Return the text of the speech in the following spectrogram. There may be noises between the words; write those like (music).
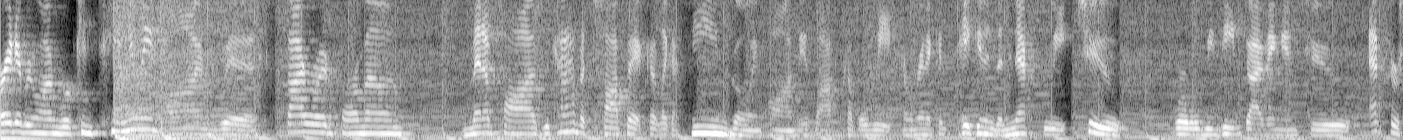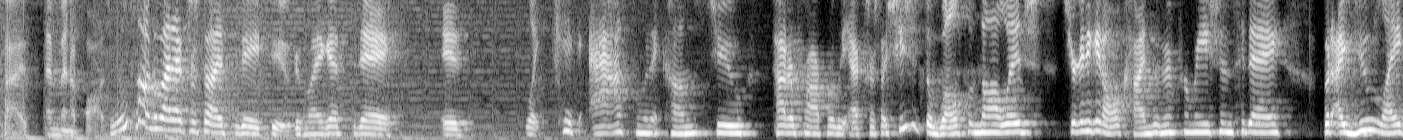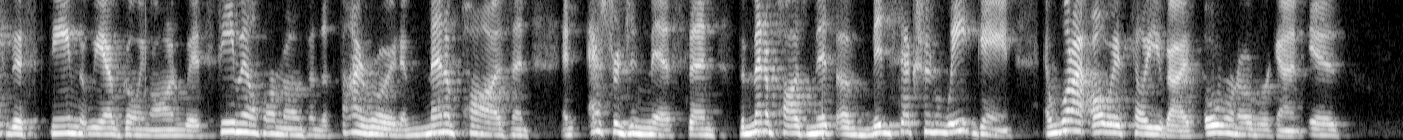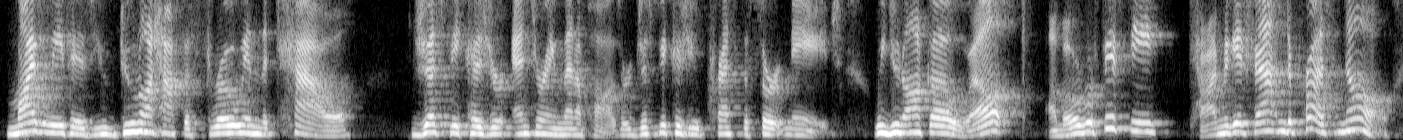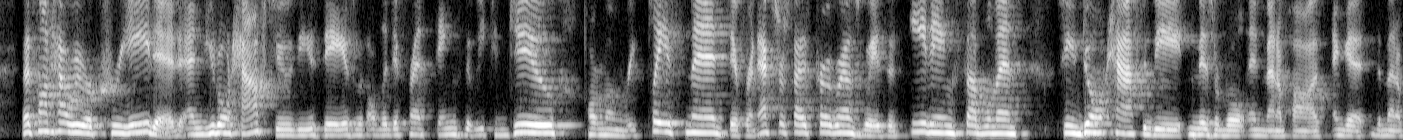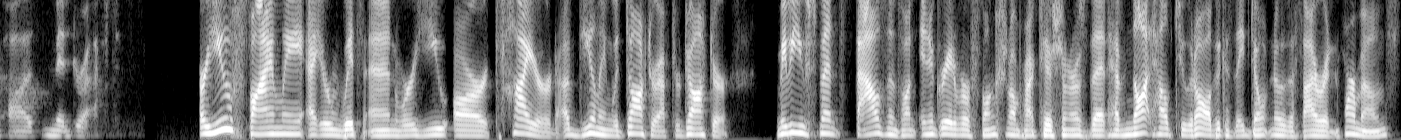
All right, everyone, we're continuing on with thyroid hormones, menopause. We kind of have a topic, like a theme going on these last couple weeks, and we're going to take it into next week too, where we'll be deep diving into exercise and menopause. We'll talk about exercise today too, because my guest today is like kick ass when it comes to how to properly exercise. She's just a wealth of knowledge. So you're going to get all kinds of information today. But I do like this theme that we have going on with female hormones and the thyroid and menopause and, and estrogen myths and the menopause myth of midsection weight gain. And what I always tell you guys over and over again is my belief is you do not have to throw in the towel just because you're entering menopause or just because you crest a certain age. We do not go, well, I'm over 50, time to get fat and depressed. No, that's not how we were created. And you don't have to these days with all the different things that we can do hormone replacement, different exercise programs, ways of eating, supplements. So you don't have to be miserable in menopause and get the menopause midriff. Are you finally at your wits' end where you are tired of dealing with doctor after doctor? Maybe you've spent thousands on integrative or functional practitioners that have not helped you at all because they don't know the thyroid and hormones.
